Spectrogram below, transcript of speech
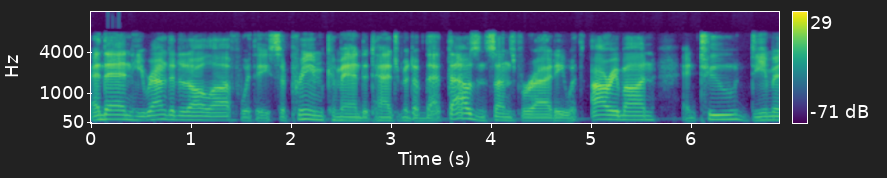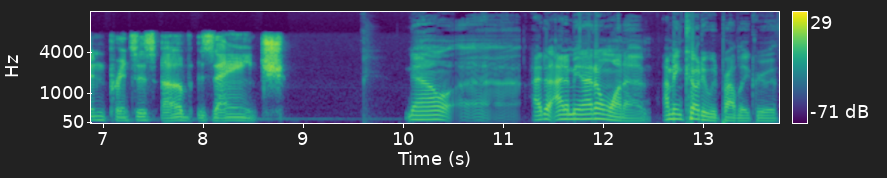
and then he rounded it all off with a Supreme Command detachment of that Thousand Sons variety with Ahriman and two Demon Princes of Tzeentch. Now, uh, I, I mean, I don't want to. I mean, Cody would probably agree with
